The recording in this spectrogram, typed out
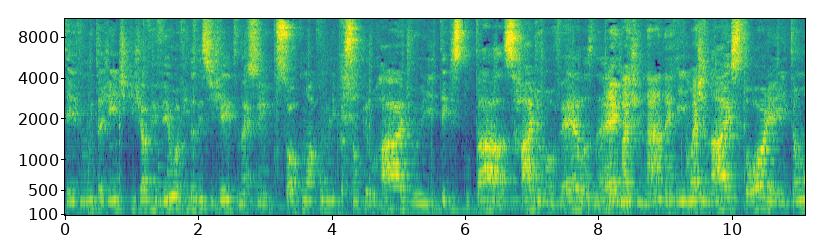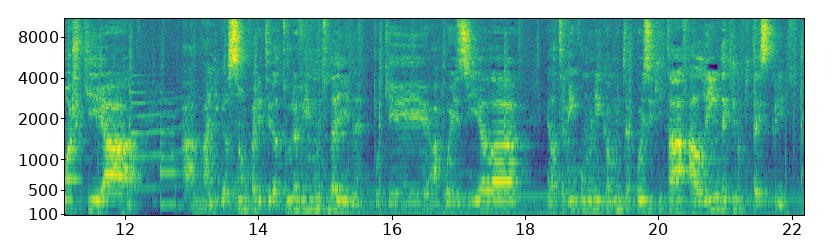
teve muita gente que já viveu a vida desse jeito, né? Sim. Só com a comunicação pelo rádio e ter que escutar as radionovelas, né? É, imaginar, né? E imaginar a história. Então eu acho que a, a, a, ligação com a literatura vem muito daí, né? Porque a poesia, ela, ela também comunica muita coisa que está além daquilo que está escrito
